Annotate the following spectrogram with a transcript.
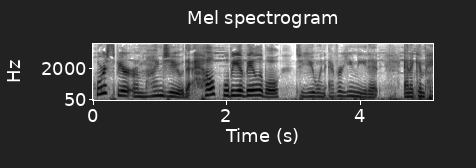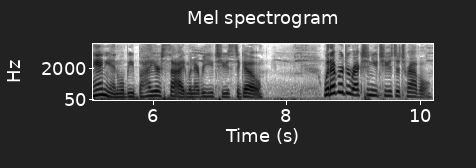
Horse Spirit reminds you that help will be available to you whenever you need it, and a companion will be by your side whenever you choose to go. Whatever direction you choose to travel,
